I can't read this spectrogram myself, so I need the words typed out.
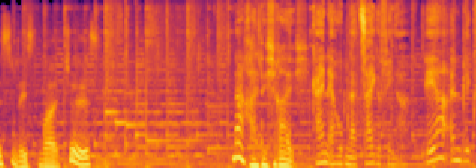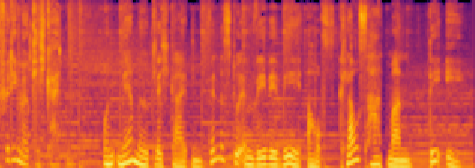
Bis zum nächsten Mal. Tschüss. Nachhaltig reich. Kein erhobener Zeigefinger, eher ein Blick für die Möglichkeiten. Und mehr Möglichkeiten findest du im www auf klaushartmann.de.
